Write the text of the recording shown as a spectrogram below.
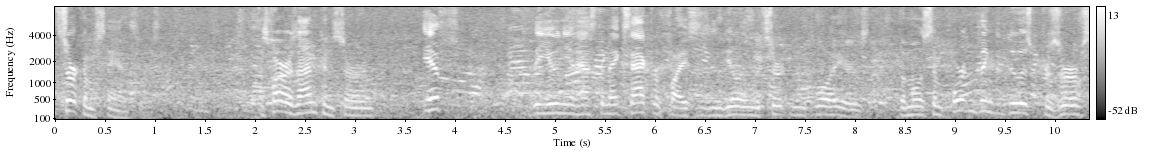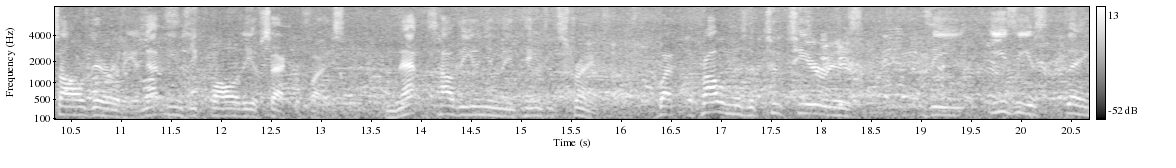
circumstances. as far as I'm concerned, if the union has to make sacrifices in dealing with certain employers, the most important thing to do is preserve solidarity, and that means equality of sacrifice. And that's how the union maintains its strength. But the problem is that two-tier is the easiest thing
